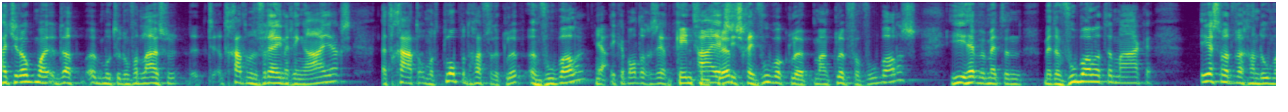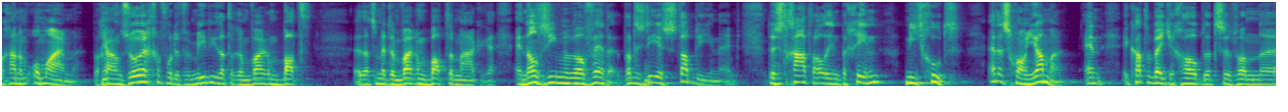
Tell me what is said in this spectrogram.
had je ook maar dat moeten doen van luisteren. Het gaat om de vereniging Ajax. Het gaat om het kloppend hart van de club. Een voetballer. Ja. Ik heb altijd gezegd, Ajax is geen voetbalclub, maar een club van voetballers. Hier hebben we met een, met een voetballer te maken. Eerst wat we gaan doen, we gaan hem omarmen. We gaan zorgen voor de familie dat er een warm bad eh, dat ze met een warm bad te maken krijgen. En dan zien we wel verder. Dat is de eerste stap die je neemt. Dus het gaat al in het begin niet goed. En dat is gewoon jammer. En ik had een beetje gehoopt dat ze van uh,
